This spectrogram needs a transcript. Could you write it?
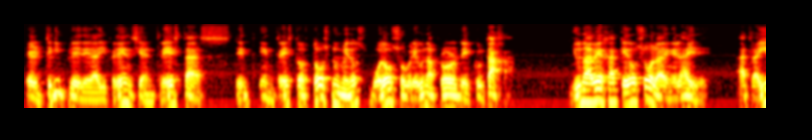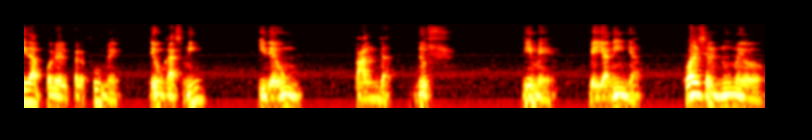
El triple de la diferencia entre, estas, entre estos dos números voló sobre una flor de Crutaja y una abeja quedó sola en el aire, atraída por el perfume de un jazmín y de un panda nus. Dime, bella niña, ¿cuál es el número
